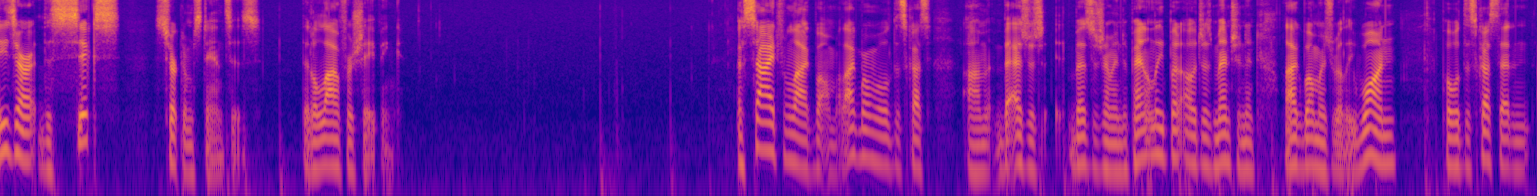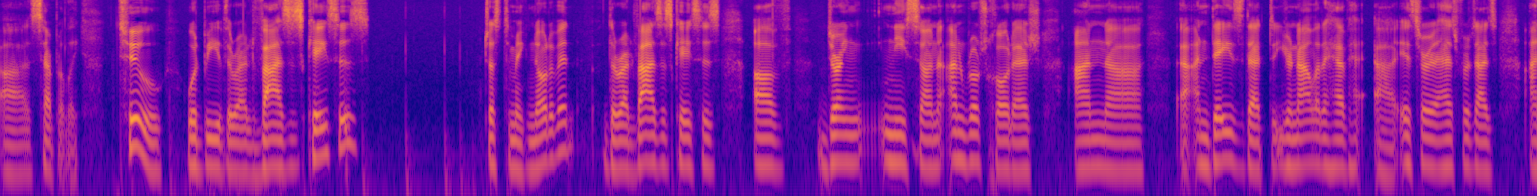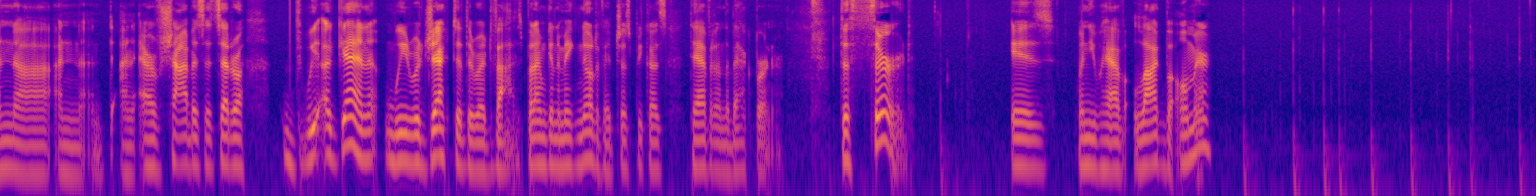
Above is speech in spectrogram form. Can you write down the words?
These are the six circumstances that allow for shaving. aside from Lag BaOmer. Lag BaOmer we'll discuss um, Be'ezra independently, but I'll just mention it. Lag BaOmer is really one, but we'll discuss that in, uh, separately. Two would be the Radvaz's cases, just to make note of it. The Radvaz's cases of during Nisan and Rosh Chodesh and uh, on days that you're not allowed to have uh, Isra Hespertides and uh, and and erev Shabbos, etc. We again we rejected the Radvaz, but I'm going to make note of it just because to have it on the back burner. The third is when you have Lag BaOmer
